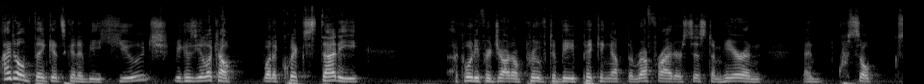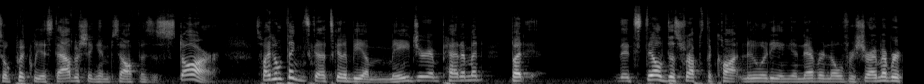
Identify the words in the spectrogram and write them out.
I don't think it's going to be huge because you look how what a quick study Cody Fajardo proved to be picking up the Rough Rider system here and and so so quickly establishing himself as a star. So I don't think it's going to be a major impediment, but it still disrupts the continuity, and you never know for sure. I remember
